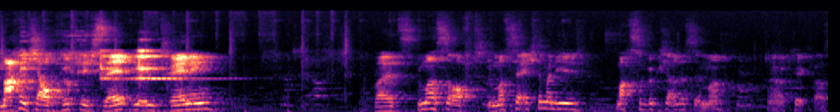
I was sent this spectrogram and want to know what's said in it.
mache ich auch wirklich selten im Training. Weil du machst oft, du machst ja echt immer die, machst du wirklich alles immer? Ja, okay, krass.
